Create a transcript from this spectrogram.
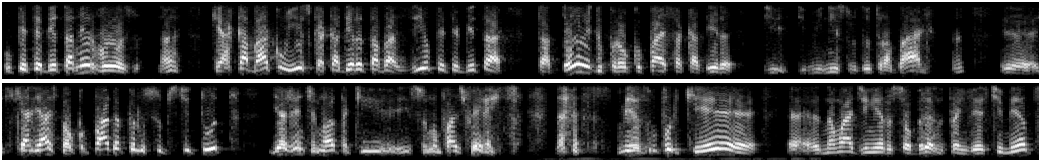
o, PTB está nervoso, né? quer acabar com isso, que a cadeira está vazia, o PTB está tá doido para ocupar essa cadeira de, de ministro do Trabalho. Né? Eh, que aliás está ocupada pelo substituto, e a gente nota que isso não faz diferença, né? mesmo porque eh, não há dinheiro sobrando para investimento,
